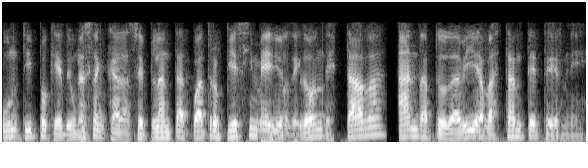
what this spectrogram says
Un tipo que de una zancada se planta a cuatro pies y medio de donde estaba, anda todavía bastante terne.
